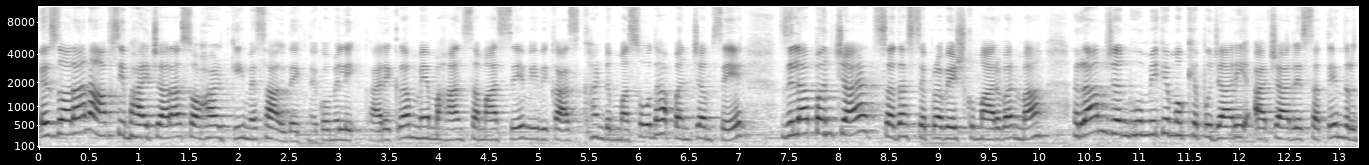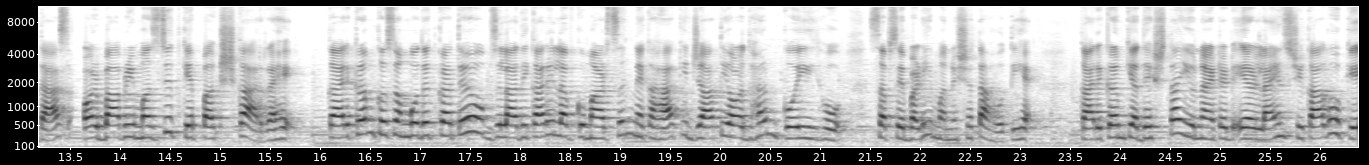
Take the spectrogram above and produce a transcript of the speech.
इस दौरान आपसी भाईचारा सौहार्द की मिसाल देखने को मिली। कार्यक्रम में महान समाज सेवी विकास खंड मसोधा पंचम से जिला पंचायत सदस्य प्रवेश कुमार वर्मा, राम जन्मभूमि के मुख्य पुजारी आचार्य सत्येंद्र दास और बाबरी मस्जिद के पक्षकार रहे। कार्यक्रम को संबोधित करते हुए उप जिलाधिकारी लव कुमार सिंह ने कहा कि जाति और धर्म कोई हो, सबसे बड़ी मनुष्यता होती है। कार्यक्रम की अध्यक्षता यूनाइटेड एयरलाइंस शिकागो के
